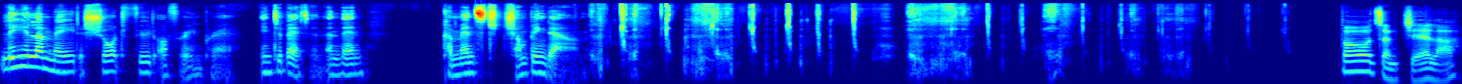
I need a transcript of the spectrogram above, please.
Lihila made a short food offering prayer in Tibetan and then commenced chomping down. To zamdziela.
